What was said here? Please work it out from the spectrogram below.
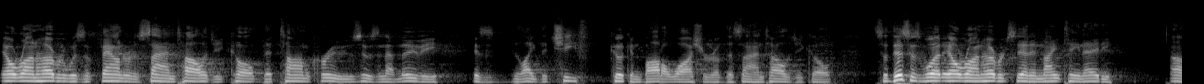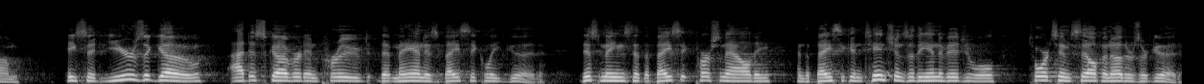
L. Ron Hubbard was the founder of Scientology cult that Tom Cruise, who's in that movie, is like the chief cook and bottle washer of the Scientology cult. So this is what L. Ron Hubbard said in 1980. Um, he said, Years ago, I discovered and proved that man is basically good. This means that the basic personality and the basic intentions of the individual towards himself and others are good.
